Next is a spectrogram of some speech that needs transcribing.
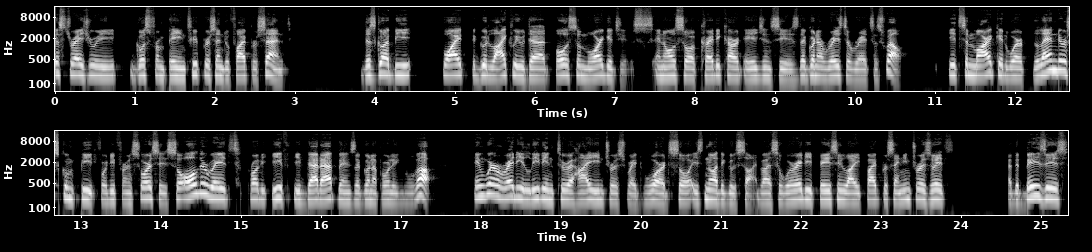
US Treasury goes from paying three percent to five percent, there's gonna be quite a good likelihood that also mortgages and also credit card agencies, they're gonna raise the rates as well. It's a market where lenders compete for different sources. So all the rates probably if if that happens, they're gonna probably move up and we're already leading to a high interest rate world. So it's not a good sign, right? So we're already facing like 5% interest rates at the basis.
